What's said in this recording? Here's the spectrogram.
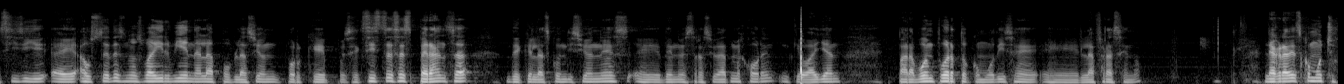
si, eh, a ustedes nos va a ir bien a la población, porque pues existe esa esperanza de que las condiciones eh, de nuestra ciudad mejoren y que vayan para buen puerto, como dice eh, la frase, ¿no? Le agradezco mucho.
